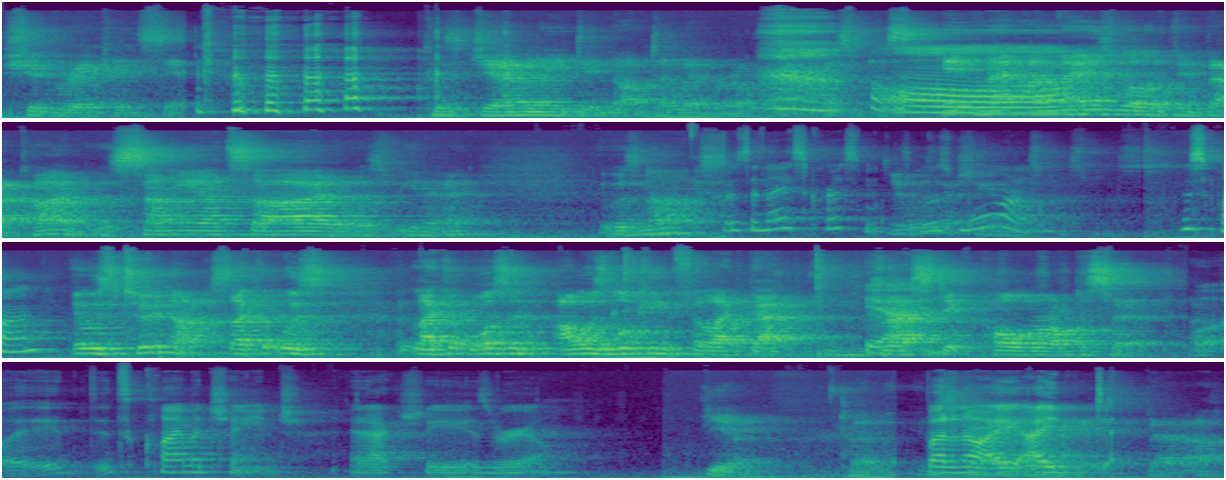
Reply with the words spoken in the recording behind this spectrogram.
should reconsider. Because Germany did not deliver a white Christmas. It may, I may as well have been back home. It was sunny outside. It was, you know, it was nice. It was a nice Christmas. It was, actually a warm. Nice Christmas. It was fun. It was too nice. Like it was, like it wasn't. I was looking for like that Yeah. drastic polar opposite. Well, it, it's climate change. It actually is real. Yeah, totally. But no, I- Australia I gets d- better.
